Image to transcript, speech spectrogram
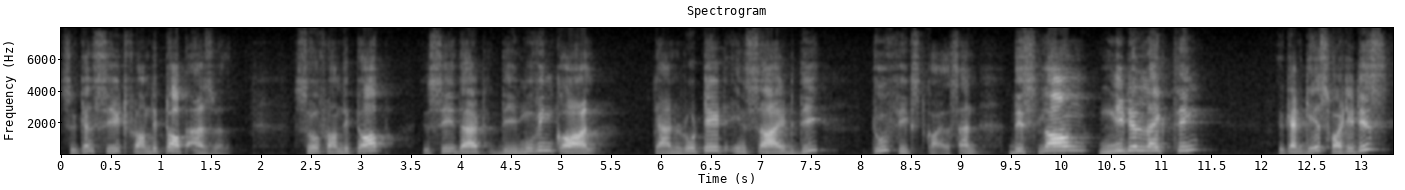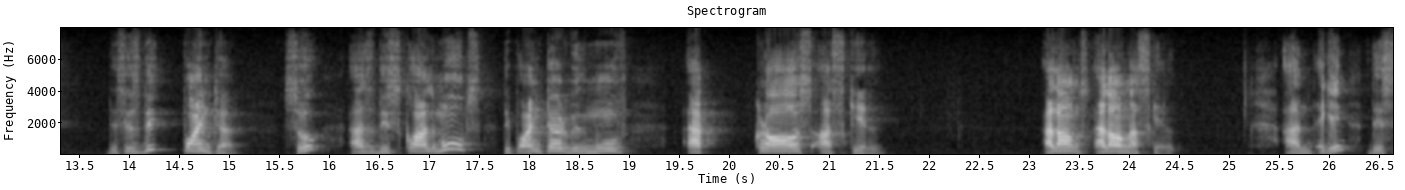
So, you can see it from the top as well. So, from the top you see that the moving coil can rotate inside the two fixed coils and this long needle like thing you can guess what it is this is the pointer. So, as this coil moves the pointer will move across a scale along along a scale and again this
